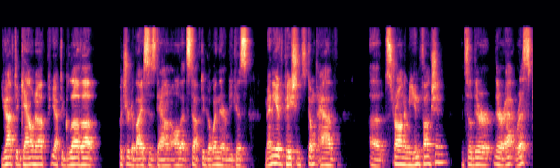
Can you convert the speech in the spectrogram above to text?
You have to gown up, you have to glove up, put your devices down, all that stuff to go in there because many of the patients don't have a strong immune function. And so they're they're at risk.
